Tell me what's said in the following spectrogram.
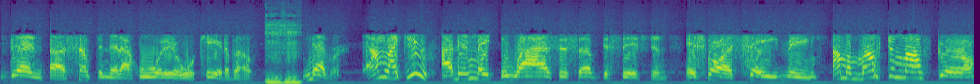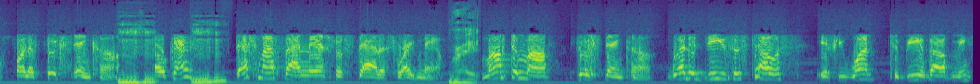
been uh, something that I hoarded or cared about. Mm-hmm. Never. I'm like you. I didn't make the wisest of decisions as far as saving. I'm a month to month girl on a fixed income. Mm-hmm. Okay? Mm-hmm. That's my financial status right now. Right. Month to month, fixed income. What did Jesus tell us? If you want to be about me,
